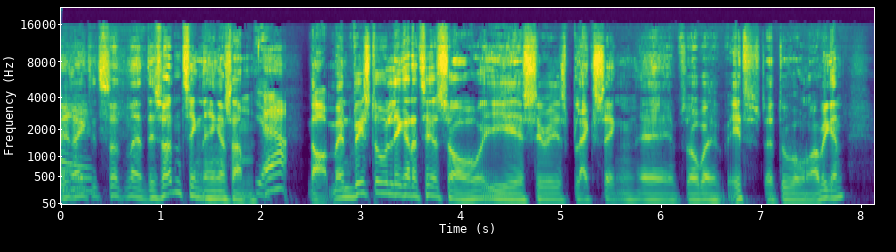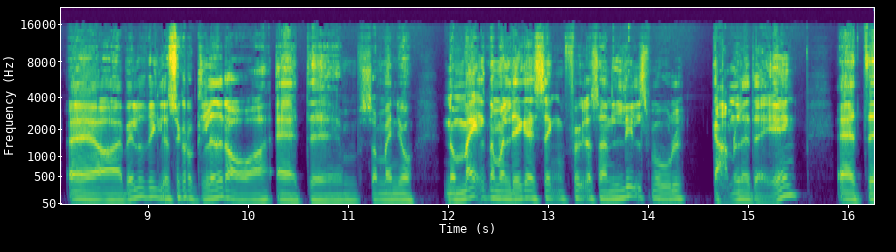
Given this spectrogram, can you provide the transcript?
Det er rigtigt. Sådan, at det er sådan, tingene hænger sammen. Ja. Nå, men hvis du ligger dig til at sove i uh, Sirius Black-sengen, uh, så håber jeg, et, at du vågner op igen, uh, og er veludviklet, så kan du glæde dig over, at uh, som man jo normalt, når man ligger i sengen, føler sig en lille smule gamle dage, ikke? At uh,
